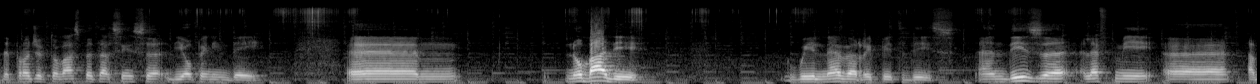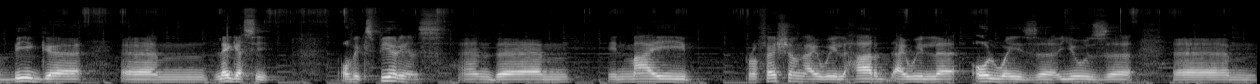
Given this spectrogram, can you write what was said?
the project of Aspetar since the opening day. Um, nobody will never repeat this. And this uh, left me uh, a big uh, um, legacy of experience. And um, in my profession, I will hard, I will uh, always uh, use uh, um,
